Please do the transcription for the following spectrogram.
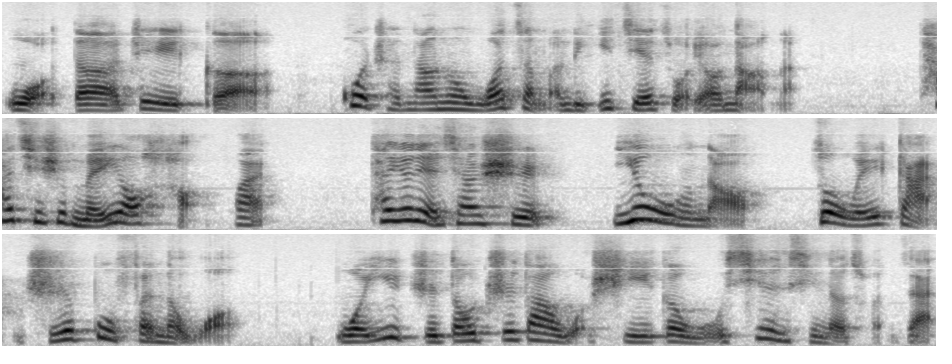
我的这个过程当中，我怎么理解左右脑呢？它其实没有好坏，它有点像是右脑。作为感知部分的我，我一直都知道我是一个无限性的存在，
